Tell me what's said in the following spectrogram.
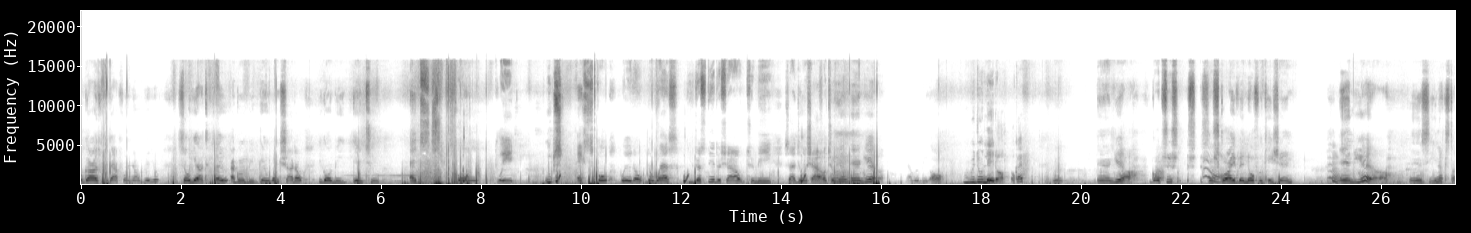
Hello guys, we're back for another video. So yeah, today I'm gonna be getting one shout out. We're gonna be getting to Expo Wait Oops Expo Wait the, the West. He just did a shout out to me, so I do a shout out to him and yeah, that would be all. We will do later, okay? And yeah, go to subscribe and notification. And yeah, and see you next time.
